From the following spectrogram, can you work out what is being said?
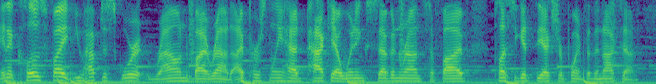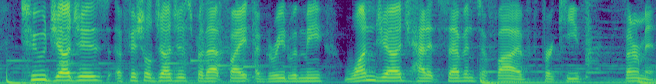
In a close fight, you have to score it round by round. I personally had Pacquiao winning seven rounds to five, plus he gets the extra point for the knockdown. Two judges, official judges for that fight, agreed with me. One judge had it seven to five for Keith Thurman.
